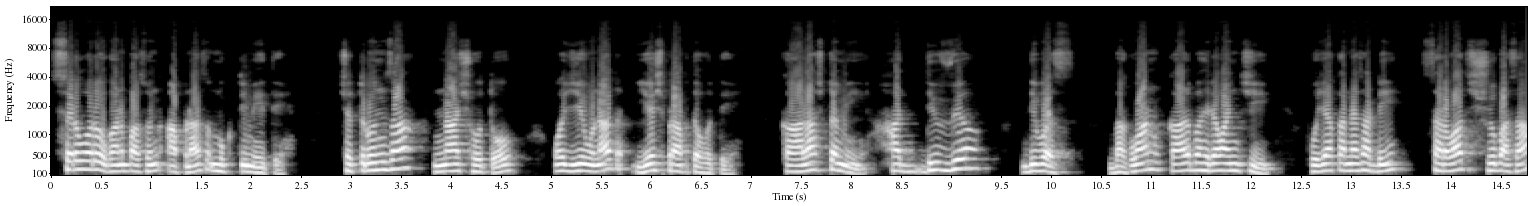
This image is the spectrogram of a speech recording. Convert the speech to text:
सर्व रोगांपासून आपणास मुक्ती मिळते. शत्रूंचा नाश होतो व जीवनात यश प्राप्त होते. कालाष्टमी हा दिव्य दिवस भगवान काळभैरवांची पूजा करण्यासाठी सर्वात शुभ असा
